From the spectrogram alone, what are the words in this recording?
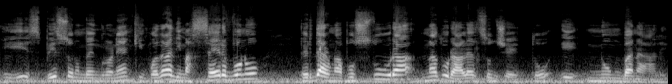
e spesso non vengono neanche inquadrati, ma servono per dare una postura naturale al soggetto e non banale.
